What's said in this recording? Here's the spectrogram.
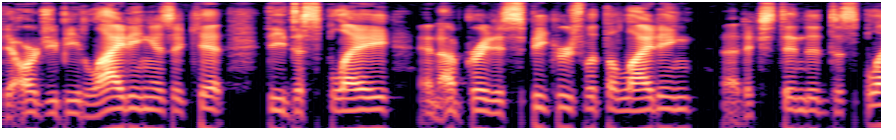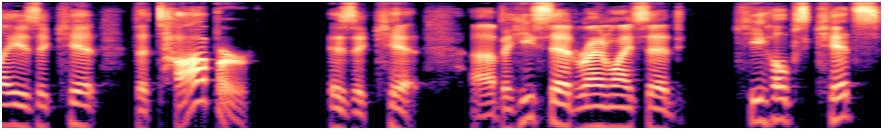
The RGB lighting is a kit. The display and upgraded speakers with the lighting, that extended display is a kit. The topper is a kit. Uh, but he said, Ryan White said, he hopes kits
